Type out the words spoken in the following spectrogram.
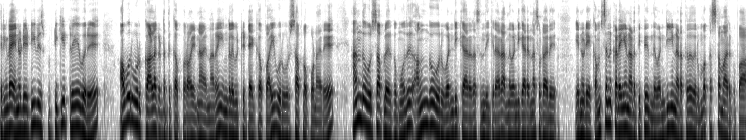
சரிங்களா? என்னுடைய டிவிஎஸ் ஃபிஃப்டிக்கு டிரைவரு அவர் ஒரு காலகட்டத்துக்கு அப்புறம் என்ன ஆனார் எங்களை விட்டு டேக்கப் ஆகி ஒரு ஒர்க் ஷாப்பில் போனார். அந்த ஒர்க் ஷாப்பில் இருக்கும்போது அங்கே ஒரு வண்டிக்காரரை சந்திக்கிறார். அந்த வண்டிக்காரர் என்ன சொல்கிறாரு என்னுடைய கம்சன் கடையும் நடத்திட்டு இந்த வண்டியும் நடத்துறது ரொம்ப கஷ்டமாக இருக்குப்பா.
